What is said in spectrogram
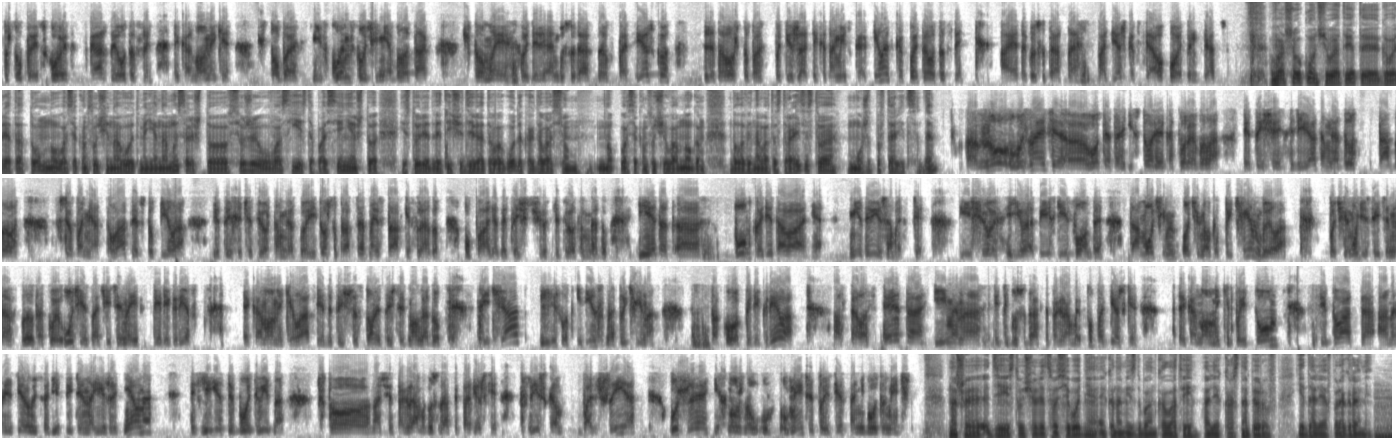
то, что происходит в каждой отрасли экономики, чтобы ни в коем случае не было так, что мы выделяем государственную поддержку для того, чтобы поддержать экономическую активность какой-то отрасли, а эта государственная поддержка вся уходит в инфляцию. Ваши уклончивые ответы говорят о том, ну, во всяком случае, наводят меня на мысль, что все же у вас есть опасения, что история 2009 года, когда во всем, ну, во всяком случае, во многом было виновато строительство, может повториться, да? А, ну, вы знаете, э, вот эта история, которая была в 2009 году, там было все понятно. Латвия вступила 2004 году. И то, что процентные ставки сразу упали в 2004 году. И этот э, бум кредитования, недвижимости, еще европейские фонды. Там очень, очень много причин было, почему действительно был такой очень значительный перегрев экономики Латвии в 2006-2007 году. Сейчас лишь вот единственная причина такого перегрева осталась, это именно эти государственные программы по поддержке экономики. При том ситуация анализируется действительно ежедневно. Если будет видно, что значит, программы государственной поддержки слишком большие, уже их нужно уменьшить, то, естественно, они будут уменьшены. Наше действующее лицо сегодня – экономист Банка Латвии Олег Красноперов. И далее в программе.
